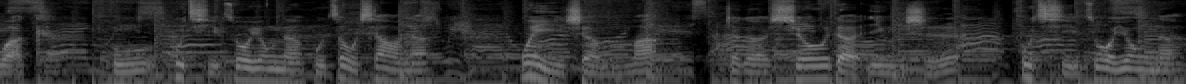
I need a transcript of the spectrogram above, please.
work 不不起作用呢？不奏效呢？为什么这个修的饮食不起作用呢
